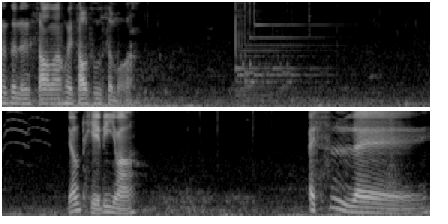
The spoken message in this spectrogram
那这能烧吗？会烧出什么？用铁力吗？哎，是哎。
